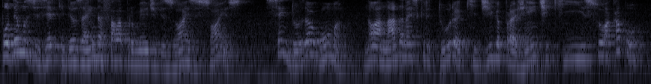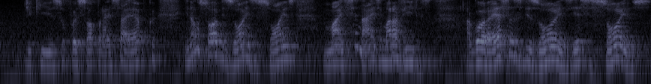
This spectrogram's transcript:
Podemos dizer que Deus ainda fala por meio de visões e sonhos? Sem dúvida alguma. Não há nada na Escritura que diga pra gente que isso acabou, de que isso foi só para essa época. E não só visões e sonhos, mas sinais e maravilhas. Agora, essas visões e esses sonhos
